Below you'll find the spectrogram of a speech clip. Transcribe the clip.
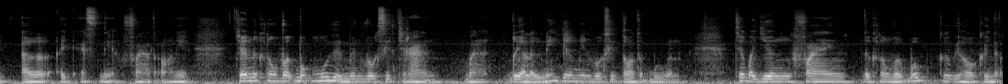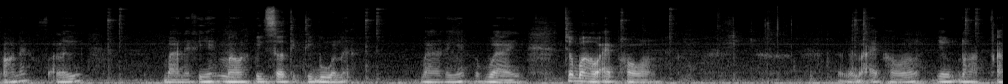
.xlxs នេះ file ទាំងអស់នេះអញ្ចឹងនៅក្នុង workbook មួយវាមាន worksheet ច្រើនបាទដូចឥឡូវនេះយើងមាន worksheet តទៅ4អញ្ចឹងបើយើង find នៅក្នុង workbook គឺវារកឃើញទាំងអស់ណាឥឡូវបាទនេះឃើញមកពី certic ទី4ណា បាទឃើញទេវាយចុះបើហៅ Apple ខ្ញុំដាក់ Apple យើងដោះអា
